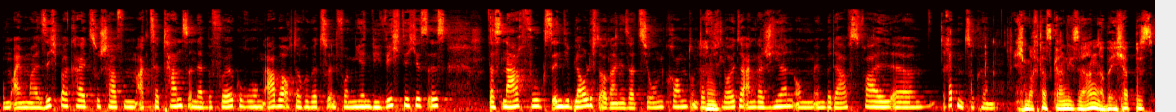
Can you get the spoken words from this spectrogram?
um einmal Sichtbarkeit zu schaffen, Akzeptanz in der Bevölkerung, aber auch darüber zu informieren, wie wichtig es ist, dass Nachwuchs in die Blaulichtorganisation kommt und dass hm. sich Leute engagieren, um im Bedarfsfall äh, retten zu können. Ich mag das gar nicht sagen, aber ich habe bis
